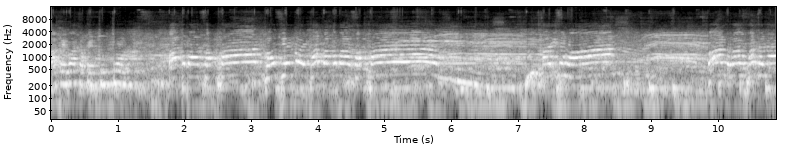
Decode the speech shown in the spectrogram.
ครับไม่ว่าจะเป็นชุมชนบางกระบอกสัมพันธ์ขอเสียงหน่อยครับบางกระบอกสัมพันธ์ที่ไทยสวรรค์บ้านเราพัฒนา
